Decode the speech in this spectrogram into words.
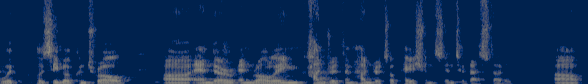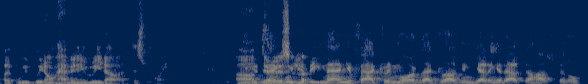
with placebo control, uh, and they're enrolling hundreds and hundreds of patients into that study. Uh, but we, we don't have any readout at this point. Uh, do you think we should be manufacturing more of that drug and getting it out to hospitals?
